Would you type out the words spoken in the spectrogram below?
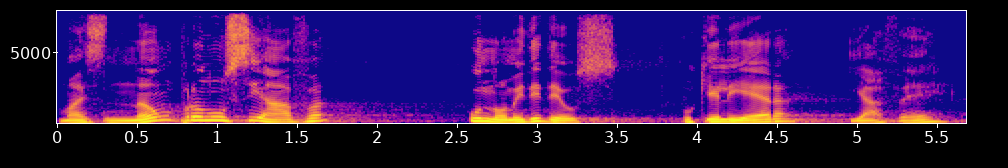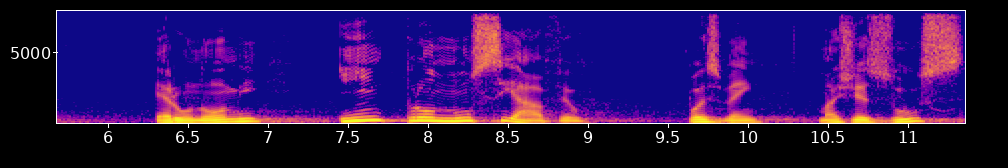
mas não pronunciava o nome de Deus, porque ele era Yahvé, era um nome impronunciável. Pois bem, mas Jesus,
